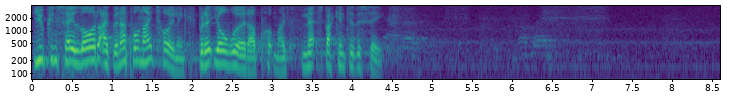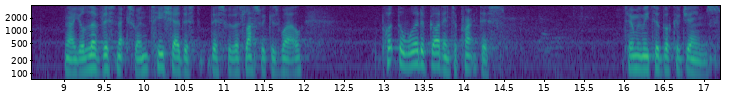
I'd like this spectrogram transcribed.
You can say, Lord, I've been up all night toiling, but at your word, I'll put my nets back into the sea. Now, you'll love this next one. T shared this, this with us last week as well. Put the word of God into practice. Turn with me to the book of James.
